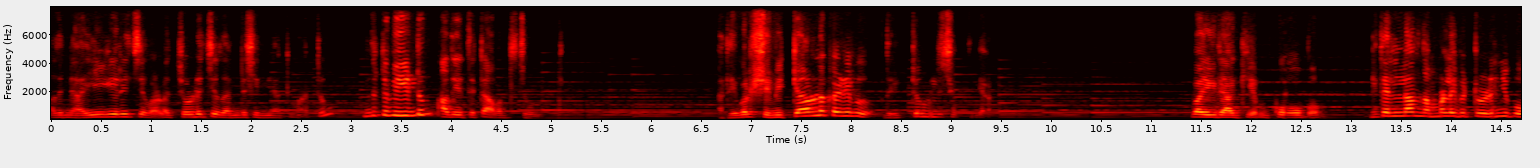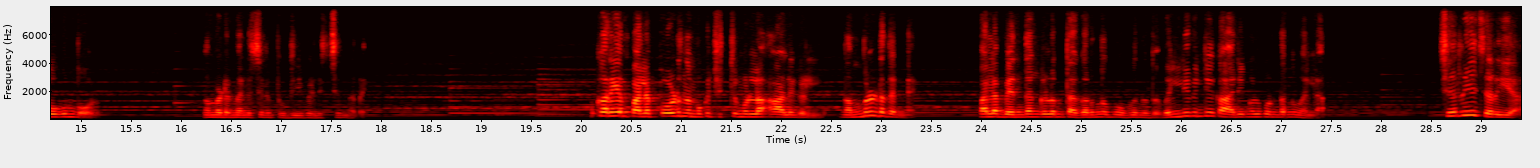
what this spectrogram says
അതിനെ അംഗീകരിച്ച് വളച്ചൊടിച്ച് തന്റെ ശരിയാക്കി മാറ്റും. എന്നിട്ട് വീണ്ടും അതേ തെറ്റ് ആവർത്തിച്ചുകൊണ്ടിരിക്കും. അതേപോലെ ക്ഷമിക്കാനുള്ള കഴിവ് അത് ഏറ്റവും വലിയ ശക്തിയാണ്. വൈരാഗ്യം കോപം ഇതെല്ലാം നമ്മളെ വിട്ടൊഴിഞ്ഞു പോകുമ്പോൾ നമ്മുടെ മനസ്സിന് പുതിയ വെളിച്ചം നിറയും. നമുക്കറിയാം പലപ്പോഴും നമുക്ക് ചുറ്റുമുള്ള ആളുകളിൽ നമ്മളുടെ തന്നെ പല ബന്ധങ്ങളും തകർന്നു പോകുന്നത് വലിയ വലിയ കാര്യങ്ങൾ കൊണ്ടൊന്നുമല്ല. ചെറിയ ചെറിയ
